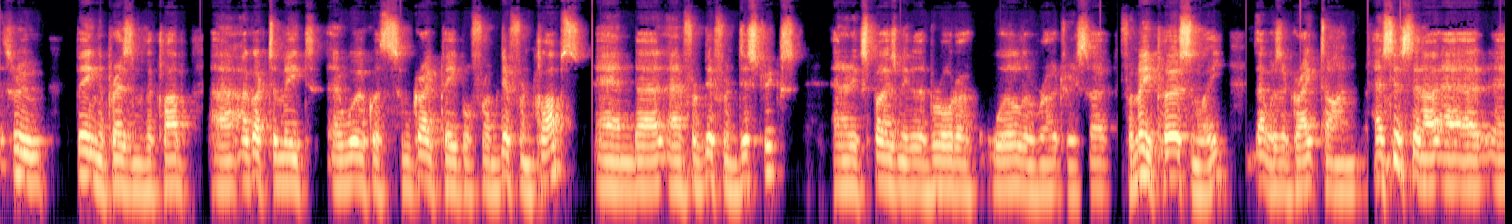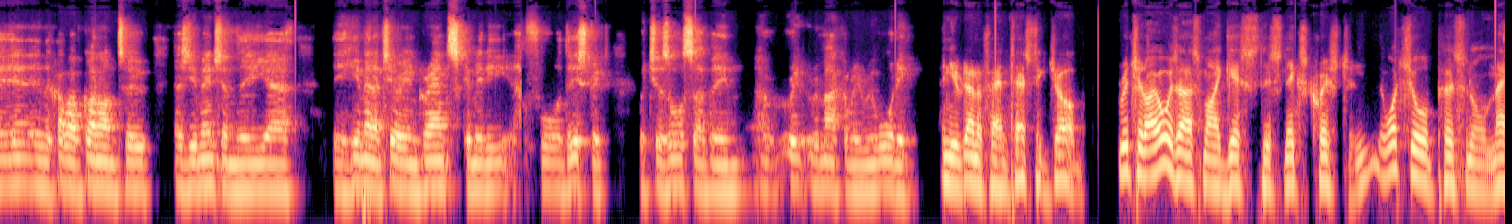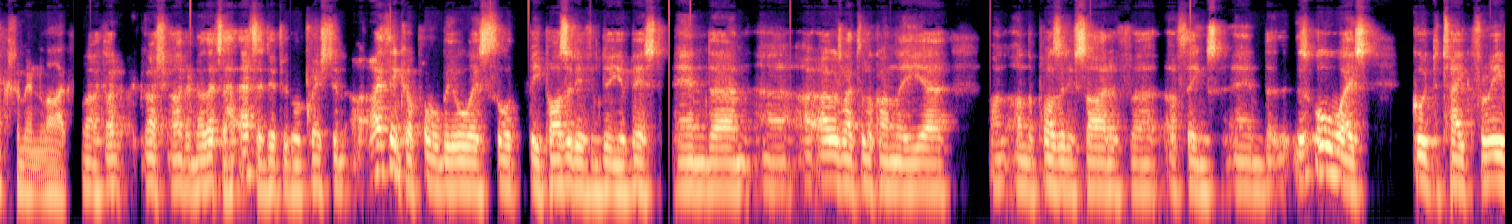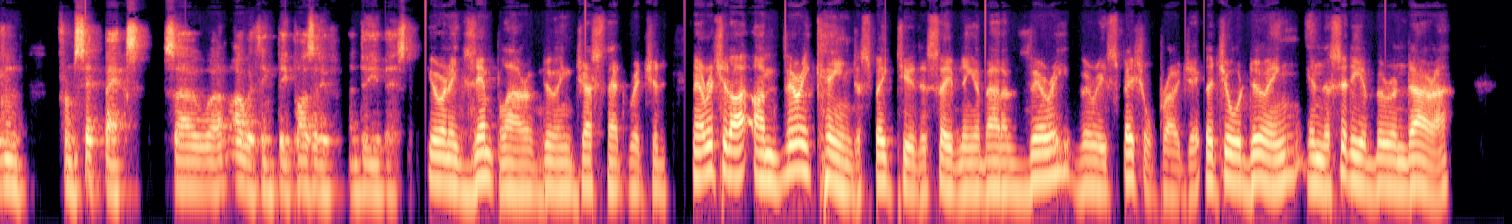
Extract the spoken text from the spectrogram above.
through being the president of the club, uh, I got to meet and work with some great people from different clubs and uh, and from different districts, and it exposed me to the broader world of Rotary. So for me personally, that was a great time. And since then, I, uh, uh in the club, I've gone on to, as you mentioned, the uh, the humanitarian grants committee for the district, which has also been uh, re- remarkably rewarding. And you've done a fantastic job. Richard, I always ask my guests this next question. What's your personal maxim in life? Well, gosh, I don't know. That's a that's a difficult question. I think I probably always thought be positive and do your best. And um, uh, I, I, always like to look on the uh, on, on the positive side of uh, of things. And there's always good to take from even from setbacks. So uh, I would think be positive and do your best. You're an exemplar of doing just that, Richard. Now, Richard, I, am very keen to speak to you this evening about a very, very special project that you're doing in the city of Boroondara,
